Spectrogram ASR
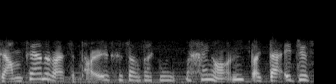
dumbfounded, I suppose, because I was like, hang on, like that. It just,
